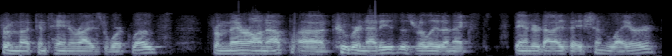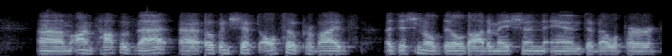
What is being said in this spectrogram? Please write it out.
from the containerized workloads. from there on up, uh, Kubernetes is really the next standardization layer. Um, on top of that, uh, OpenShift also provides additional build automation and developer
